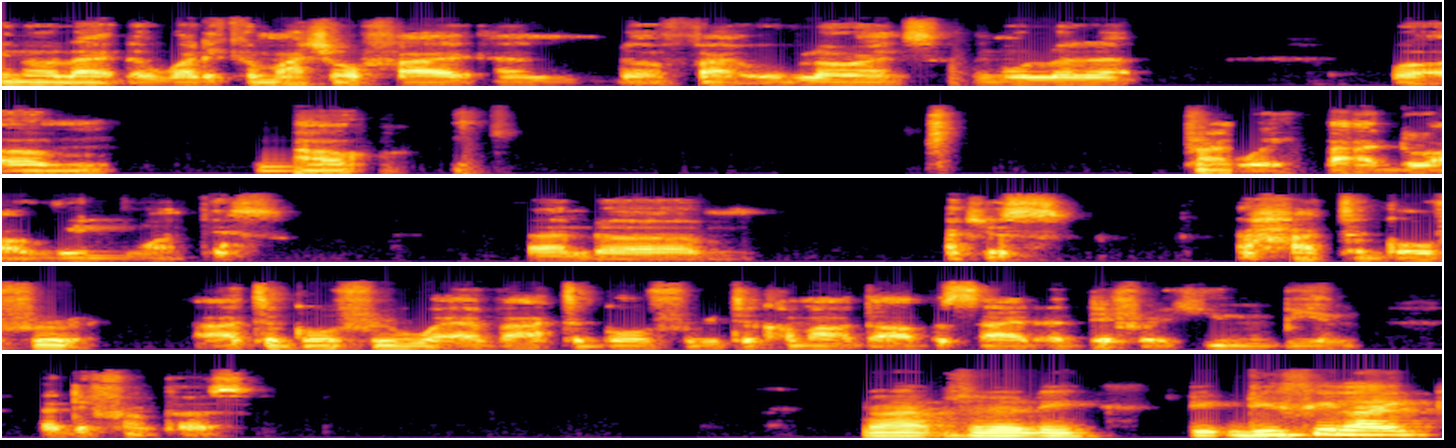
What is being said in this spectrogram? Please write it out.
you know, like the Wadi Camacho fight and the fight with Lawrence and all of that. But um now trying to wait, bad do I really want this? And um I just I had to go through it. I had to go through whatever I had to go through to come out the other side a different human being, a different person. No, absolutely. Do, do you feel like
